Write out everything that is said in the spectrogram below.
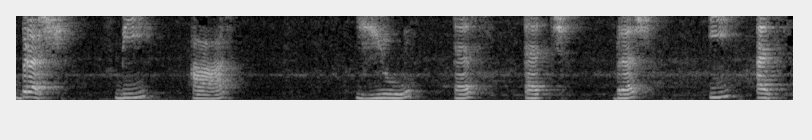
Brush. B R U S H. Brush. E S.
